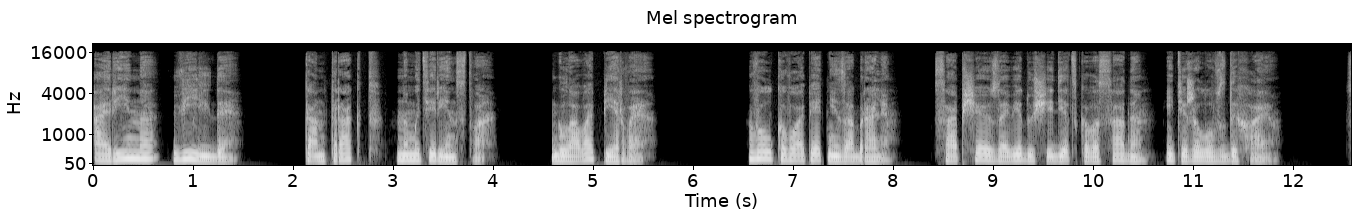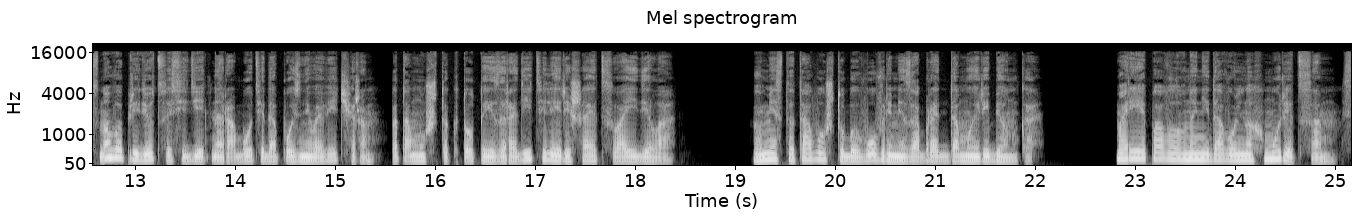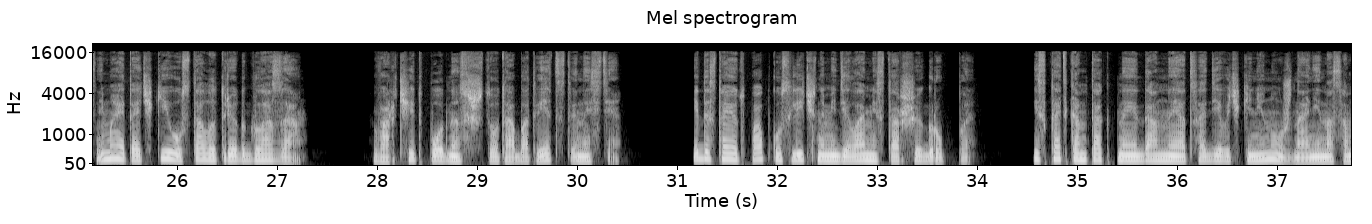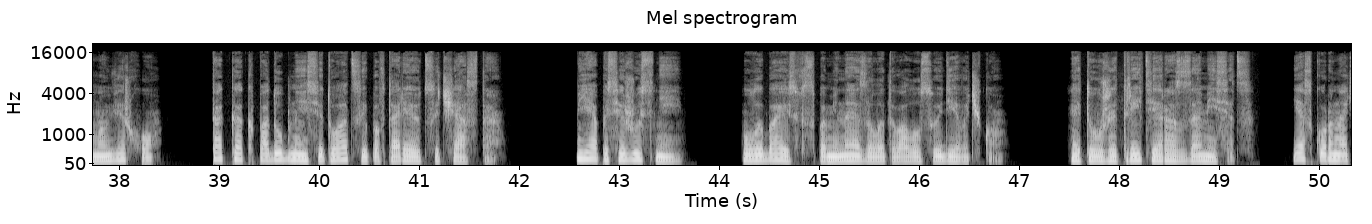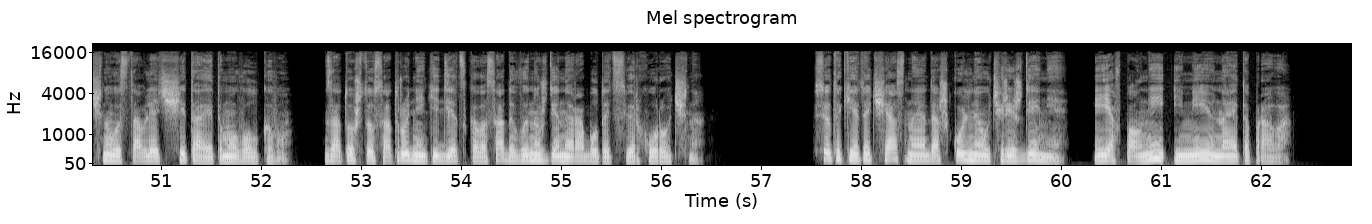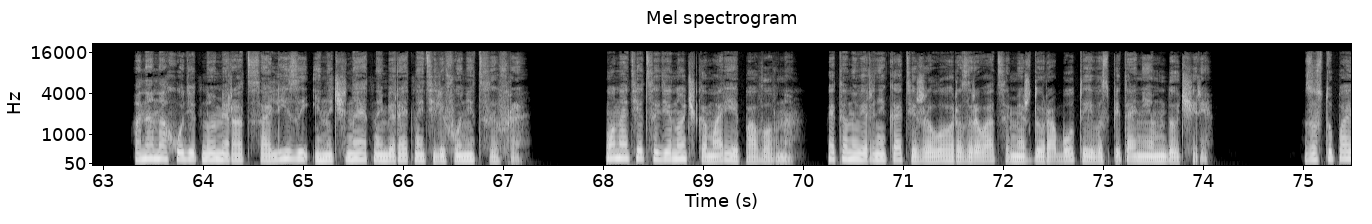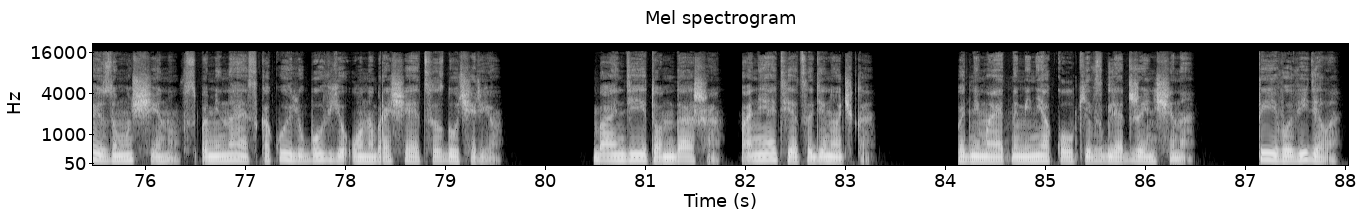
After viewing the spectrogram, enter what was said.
Арина Вильде. Контракт на материнство. Глава первая. Волкову опять не забрали. Сообщаю заведующей детского сада и тяжело вздыхаю. Снова придется сидеть на работе до позднего вечера, потому что кто-то из родителей решает свои дела, вместо того, чтобы вовремя забрать домой ребенка. Мария Павловна недовольно хмурится, снимает очки и устало трёт глаза. Ворчит под нос что-то об ответственности и достает папку с личными делами старшей группы. Искать контактные данные отца девочки не нужно, они на самом верху, так как подобные ситуации повторяются часто. Я посижу с ней, улыбаюсь, вспоминая золотоволосую девочку. Это уже третий раз за месяц. Я скоро начну выставлять счета этому Волкову за то, что сотрудники детского сада вынуждены работать сверхурочно. Все таки это частное дошкольное учреждение, и я вполне имею на это право. Она находит номер отца Лизы и начинает набирать на телефоне цифры. Он отец-одиночка Мария Павловна. Это наверняка тяжело разрываться между работой и воспитанием дочери. Заступаюсь за мужчину, вспоминая, с какой любовью он обращается с дочерью. Бандит он, Даша, а не отец-одиночка. Поднимает на меня колкий взгляд женщина. Ты его видела?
